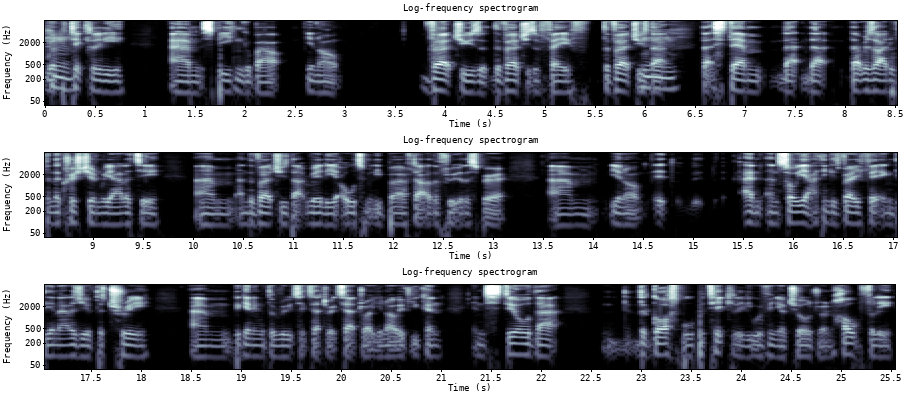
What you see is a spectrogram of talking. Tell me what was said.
we're particularly um speaking about you know virtues, the virtues of faith, the virtues that that stem that that that reside within the Christian reality, um, and the virtues that really ultimately birthed out of the fruit of the spirit. Um, you know, it, and and so yeah, I think it's very fitting the analogy of the tree, um, beginning with the roots, etc., etc. You know, if you can instill that the gospel, particularly within your children, hopefully,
